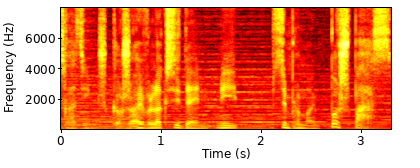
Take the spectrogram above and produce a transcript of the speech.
tras in scargiaivel accident, ni simplement per spas.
